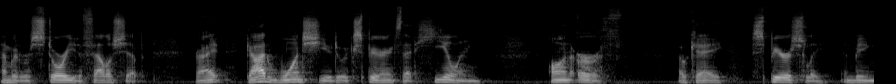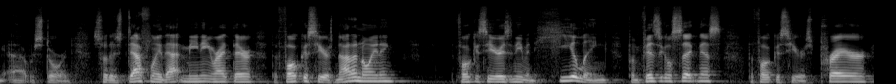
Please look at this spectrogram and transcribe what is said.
I'm going to restore you to fellowship, right? God wants you to experience that healing on earth, okay, spiritually and being uh, restored. So there's definitely that meaning right there. The focus here is not anointing. Focus here isn't even healing from physical sickness. The focus here is prayer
